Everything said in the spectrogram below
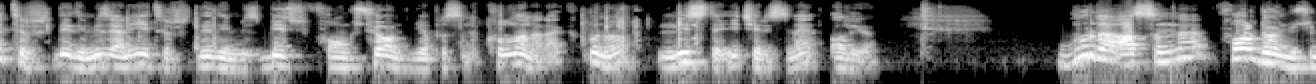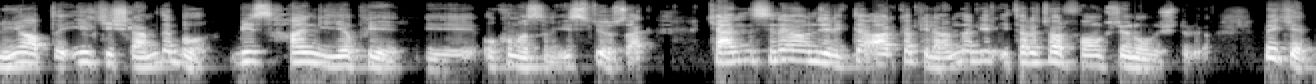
iter dediğimiz yani iter dediğimiz bir fonksiyon yapısını kullanarak bunu liste içerisine alıyor. Burada aslında for döngüsünün yaptığı ilk işlem de bu. Biz hangi yapıyı e, okumasını istiyorsak kendisine öncelikle arka planda bir iteratör fonksiyonu oluşturuyor. Peki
